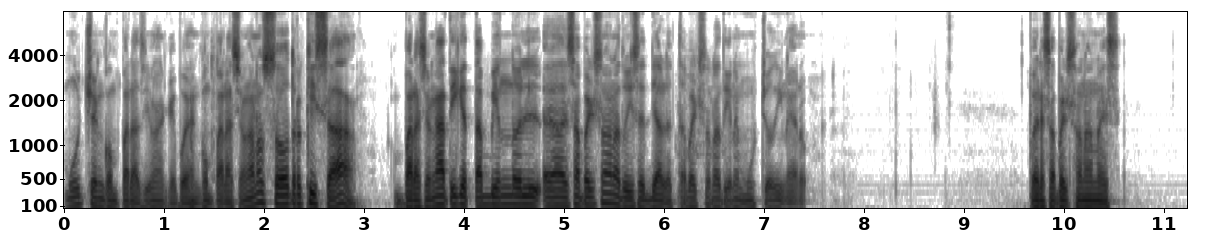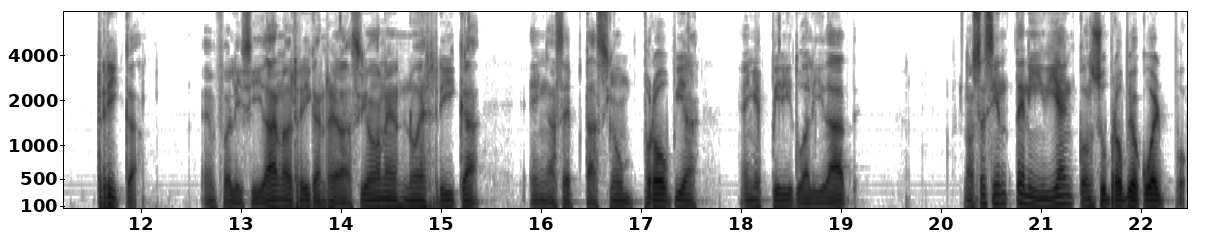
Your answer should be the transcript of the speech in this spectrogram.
Mucho en comparación a que, pues en comparación a nosotros quizá, en comparación a ti que estás viendo a esa persona, tú dices, diablo, esta persona tiene mucho dinero. Pero esa persona no es rica en felicidad, no es rica en relaciones, no es rica en aceptación propia, en espiritualidad. No se siente ni bien con su propio cuerpo.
